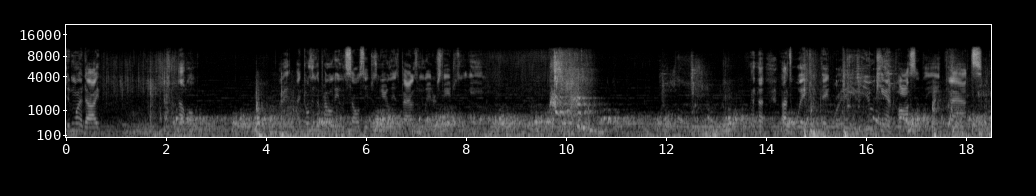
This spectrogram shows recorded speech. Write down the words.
Didn't want to die. Oh well. I, I don't think the penalty in the cell stage is nearly as bad as in later stages of the game. That's way too big for you. You can't possibly eat that.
